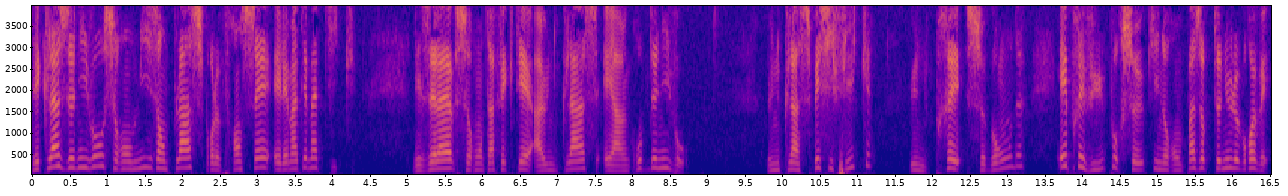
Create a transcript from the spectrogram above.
des classes de niveau seront mises en place pour le français et les mathématiques. Les élèves seront affectés à une classe et à un groupe de niveau. Une classe spécifique, une pré-seconde, est prévue pour ceux qui n'auront pas obtenu le brevet.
